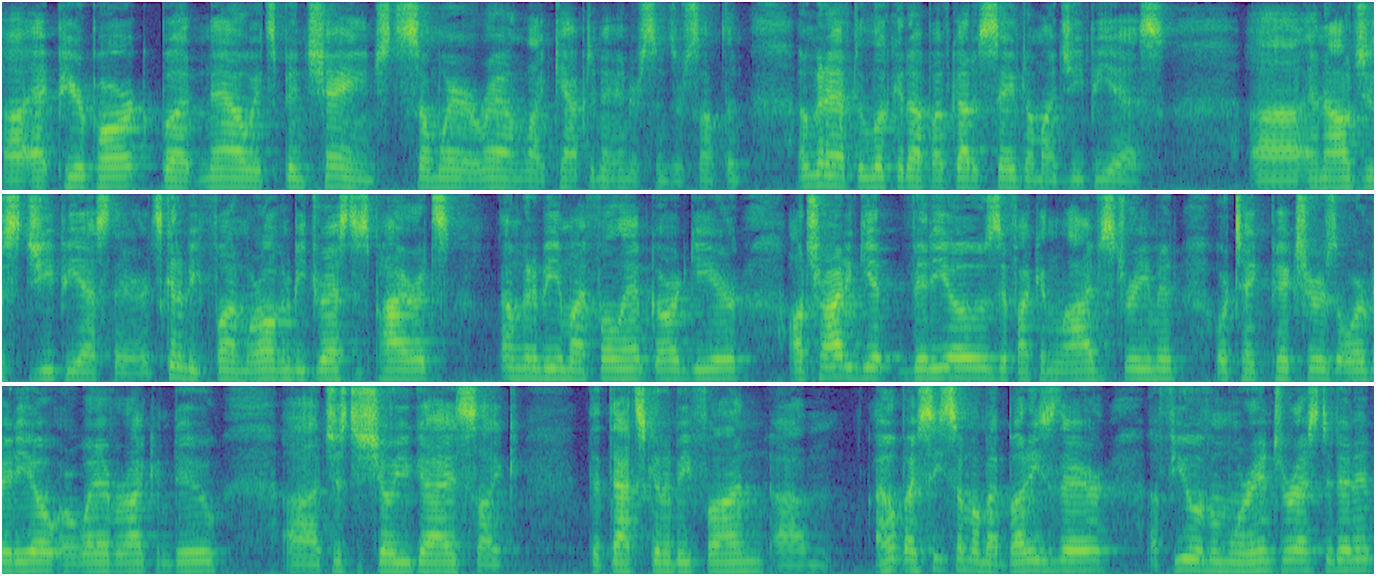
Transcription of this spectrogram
uh, at Pier Park, but now it's been changed somewhere around like Captain Anderson's or something. I'm gonna have to look it up. I've got it saved on my GPS, uh, and I'll just GPS there. It's gonna be fun. We're all gonna be dressed as pirates. I'm going to be in my full amp guard gear. I'll try to get videos if I can live stream it or take pictures or video or whatever I can do uh, just to show you guys like that that's going to be fun. Um, I hope I see some of my buddies there. A few of them were interested in it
